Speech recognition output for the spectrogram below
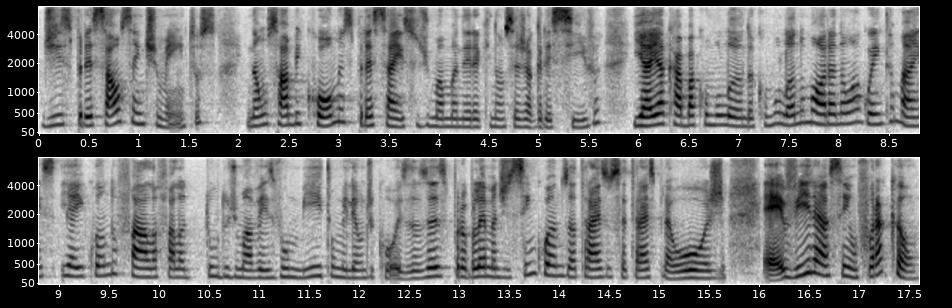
de expressar os sentimentos, não sabe como expressar isso de uma maneira que não seja agressiva, e aí acaba acumulando, acumulando, uma hora não aguenta mais. E aí, quando fala, fala tudo de uma vez, vomita um milhão de coisas. Às vezes, problema de cinco anos atrás você traz para hoje, é, vira assim um furacão,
